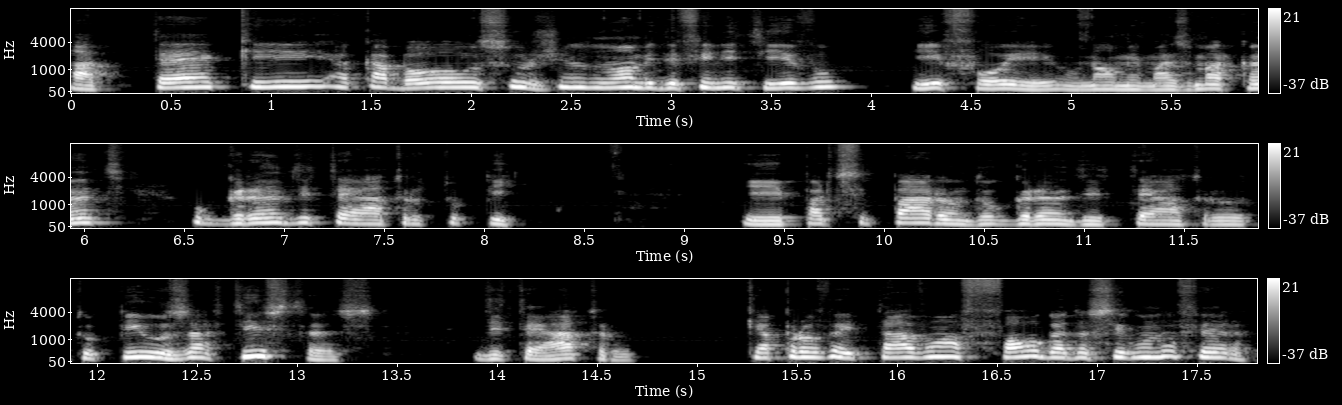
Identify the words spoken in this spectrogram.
até que acabou surgindo o nome definitivo e foi o nome mais marcante, o Grande Teatro Tupi. E participaram do Grande Teatro Tupi os artistas de teatro que aproveitavam a folga da segunda-feira.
